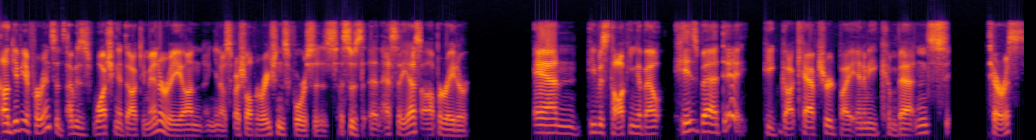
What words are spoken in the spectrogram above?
I'll give you, for instance, I was watching a documentary on, you know, special operations forces. This was an SAS operator. And he was talking about his bad day. He got captured by enemy combatants, terrorists,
